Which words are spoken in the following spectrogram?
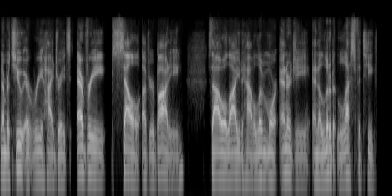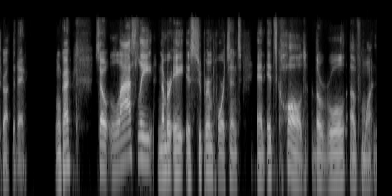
Number 2 it rehydrates every cell of your body so that will allow you to have a little bit more energy and a little bit less fatigue throughout the day. Okay? So lastly, number 8 is super important and it's called the rule of 1.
